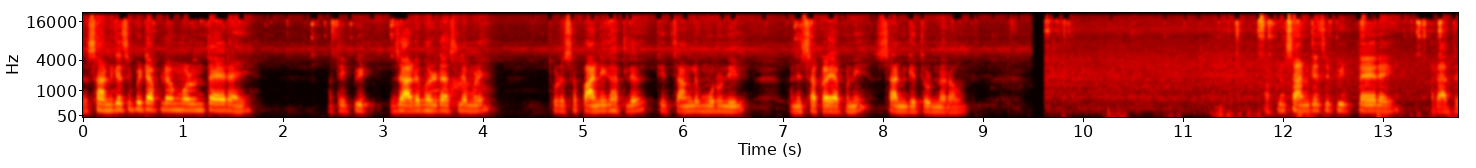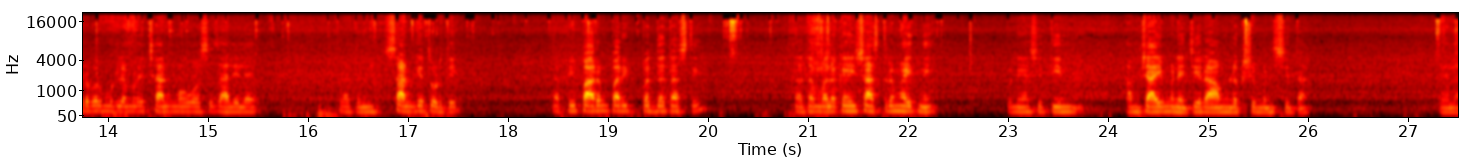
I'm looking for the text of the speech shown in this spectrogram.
तर सांडग्याचं पीठ आपलं मळून तयार आहे. आता हे पीठ जाडं भरडं असल्यामुळे थोडंसं पाणी घातलं की चांगलं मुरून येईल आणि सकाळी आपण हे सांडगे तोडणार आहोत. आपलं सांडग्याचं पीठ तयार आहे. रात्रभर मुरल्यामुळे छान मऊ असं झालेलं आहे. तर आता मी सांडगे तोडते. आपली पारंपरिक पद्धत असते. आता मला काही शास्त्र माहीत नाही पण हे असे तीन आमची आई म्हणायची राम लक्ष्मण सीता. त्याला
